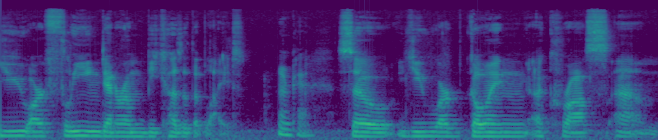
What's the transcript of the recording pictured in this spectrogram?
you are fleeing Denerim because of the blight. Okay. So you are going across. Um,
